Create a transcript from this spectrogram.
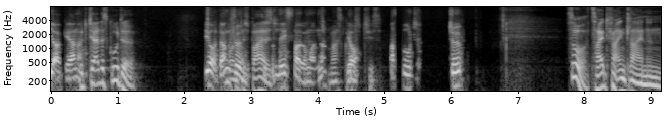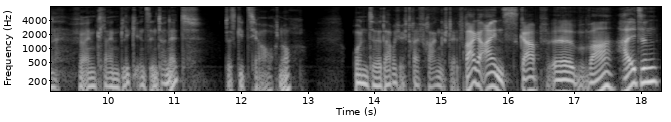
Ja, gerne. wünsche dir alles Gute. Ja, danke schön. bis bald. Bis zum nächsten Mal irgendwann. Ne? Mach's gut. Ja. Tschüss. Mach's gut. Tschö. So, Zeit für einen kleinen, für einen kleinen Blick ins Internet. Das gibt's ja auch noch. Und äh, da habe ich euch drei Fragen gestellt. Frage 1 gab, äh, war, halten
